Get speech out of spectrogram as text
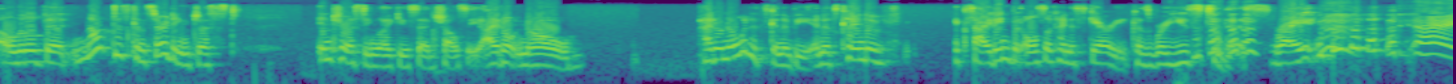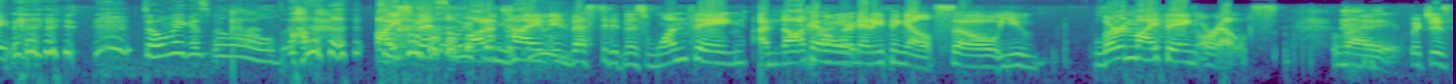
a little bit not disconcerting, just interesting like you said, Chelsea. I don't know I don't know what it's going to be. And it's kind of exciting, but also kind of scary because we're used to this, right? Hey, don't make us feel old. i spent a lot of time invested in this one thing i'm not going Right. to learn anything else so you learn my thing or else right. which is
